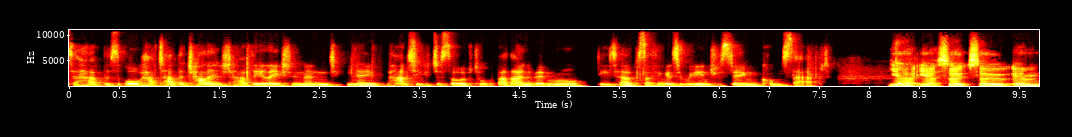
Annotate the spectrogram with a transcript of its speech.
to have this, or have to have the challenge to have the elation. And, you know, perhaps you could just sort of talk about that in a bit more detail, because I think it's a really interesting concept. Yeah, yeah. So, so um,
